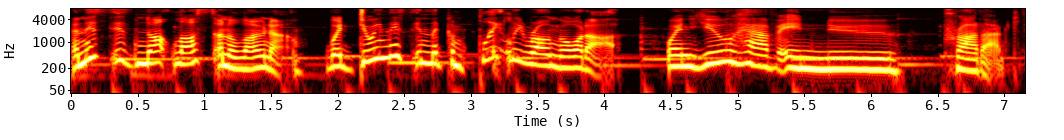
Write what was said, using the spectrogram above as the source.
And this is not lost on Ilona. We're doing this in the completely wrong order. When you have a new product,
